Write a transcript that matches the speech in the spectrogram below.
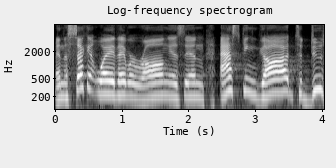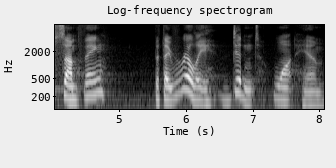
And the second way they were wrong is in asking God to do something that they really didn't want Him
